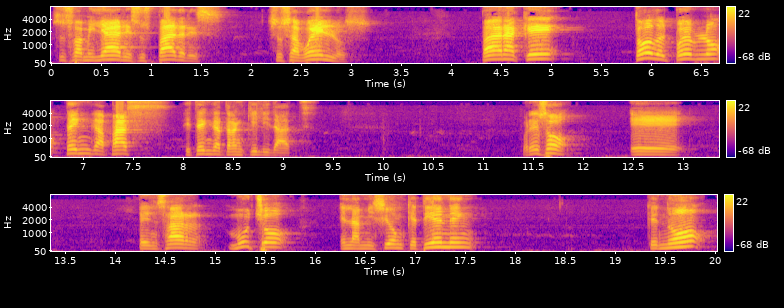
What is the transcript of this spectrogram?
sus familiares, sus padres, sus abuelos, para que todo el pueblo tenga paz y tenga tranquilidad. Por eso, eh, pensar mucho en la misión que tienen, que no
